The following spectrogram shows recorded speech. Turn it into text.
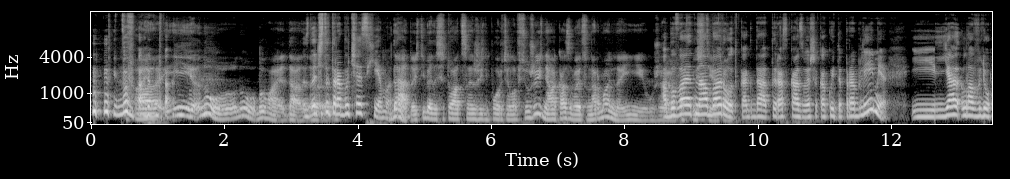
Бывает, а, да. И, ну, ну, бывает, да. Значит, это рабочая схема. Да, да, то есть тебе эта ситуация жизнь портила всю жизнь, а оказывается нормально и уже А бывает наоборот, это. когда ты рассказываешь о какой-то проблеме, и я ловлю,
